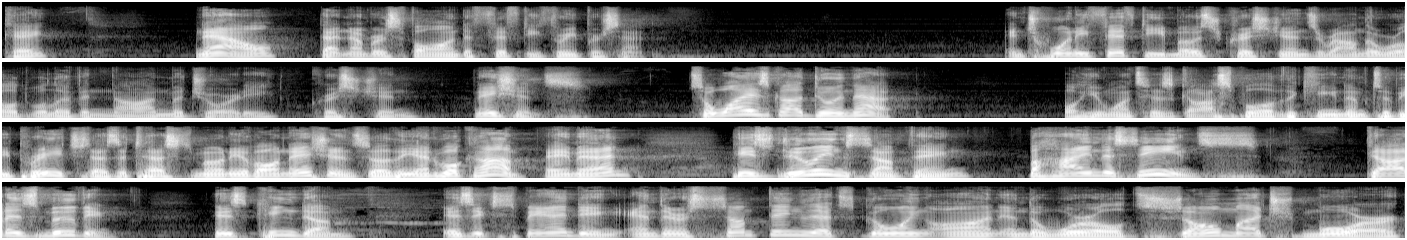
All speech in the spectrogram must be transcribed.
Okay? Now, that number has fallen to 53%. In 2050, most Christians around the world will live in non majority Christian nations. So, why is God doing that? Well, He wants His gospel of the kingdom to be preached as a testimony of all nations, so the end will come. Amen? He's doing something behind the scenes. God is moving. His kingdom is expanding and there's something that's going on in the world so much more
